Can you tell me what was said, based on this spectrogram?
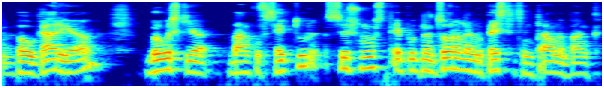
България, българския банков сектор, всъщност е под надзора на Европейската централна банка.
